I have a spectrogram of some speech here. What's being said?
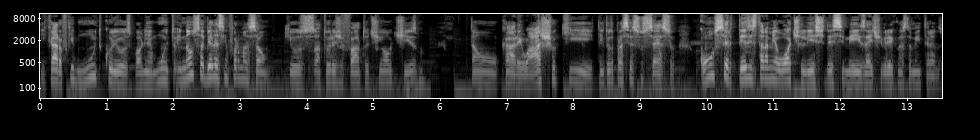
e cara, eu fiquei muito curioso, Paulinha, muito, e não sabia dessa informação que os atores de fato tinham autismo. Então, cara, eu acho que tem tudo para ser sucesso. Com certeza está na minha watchlist desse mês aí de fevereiro que nós estamos entrando.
